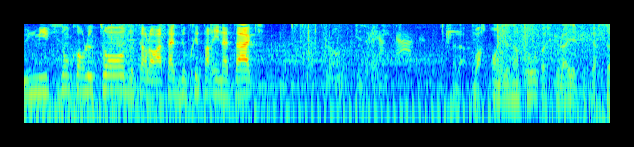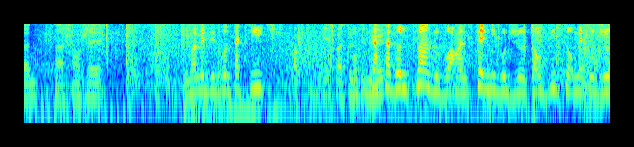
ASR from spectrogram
Une minute, ils ont encore le temps de faire leur attaque, de préparer une attaque. Voilà, on va reprendre des infos parce que là, il n'y a plus personne. Ça a changé. On va mettre des drones tactiques. en tout cas, ça donne faim de voir un tel niveau de jeu. T'as envie de te remettre au jeu.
